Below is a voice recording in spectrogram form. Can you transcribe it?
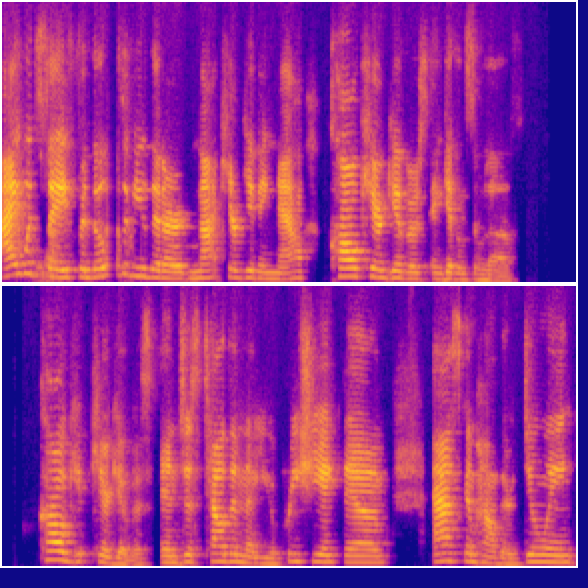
I would yeah. say for those of you that are not caregiving now call caregivers and give them some love. Call caregivers and just tell them that you appreciate them ask them how they're doing.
